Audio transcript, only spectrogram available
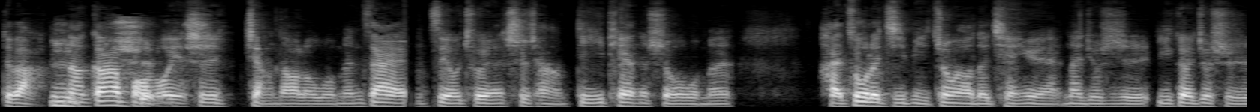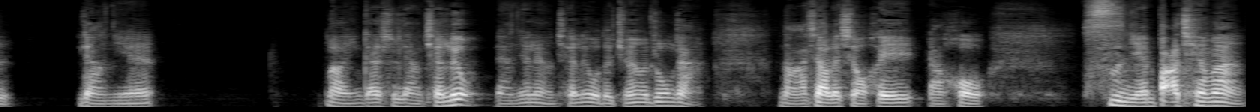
对吧？那刚刚保罗也是讲到了，我们在自由球员市场第一天的时候，我们还做了几笔重要的签约，那就是一个就是两年，那应该是两千六，两年两千六的全额中展拿下了小黑，然后四年八千万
